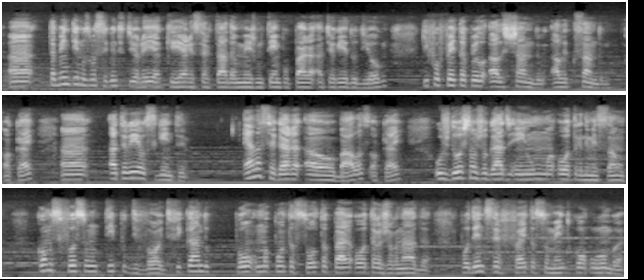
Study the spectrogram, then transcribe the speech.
Uh, também temos uma segunda teoria que é acertada ao mesmo tempo para a teoria do Diogo, que foi feita pelo Alexandre, Alexandre ok? Uh, a teoria é o seguinte, ela agarra ao Balas, ok? Os dois são jogados em uma outra dimensão, como se fosse um tipo de Void, ficando uma ponta solta para outra jornada, podendo ser feita somente com Umbra,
